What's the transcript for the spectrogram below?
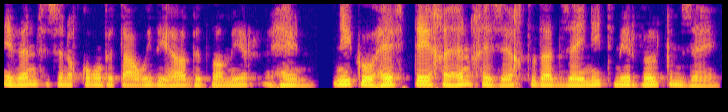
إذا فسنقوم بتعويضها بالضمير hen نيكو tegen hen gezegd dat zij niet meer welkom zijn.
